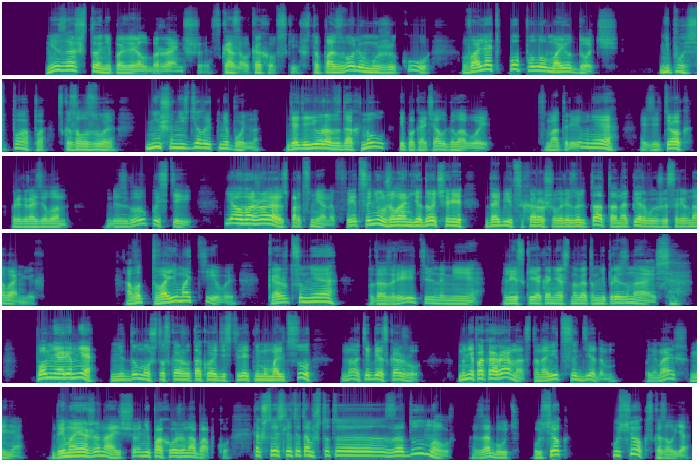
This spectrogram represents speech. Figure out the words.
«Ни за что не поверил бы раньше», — сказал Каховский, «что позволю мужику валять по полу мою дочь». «Не бойся, папа», — сказала Зоя, — «Миша не сделает мне больно». Дядя Юра вздохнул и покачал головой. «Смотри мне, зятек», — пригрозил он, без глупостей. Я уважаю спортсменов и ценю желание дочери добиться хорошего результата на первых же соревнованиях. А вот твои мотивы кажутся мне подозрительными. Лиске я, конечно, в этом не признаюсь. Помни о ремне. Не думал, что скажу такое десятилетнему мальцу, но тебе скажу. Мне пока рано становиться дедом. Понимаешь меня? Да и моя жена еще не похожа на бабку. Так что если ты там что-то задумал, забудь. Усек? Усек, сказал я.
